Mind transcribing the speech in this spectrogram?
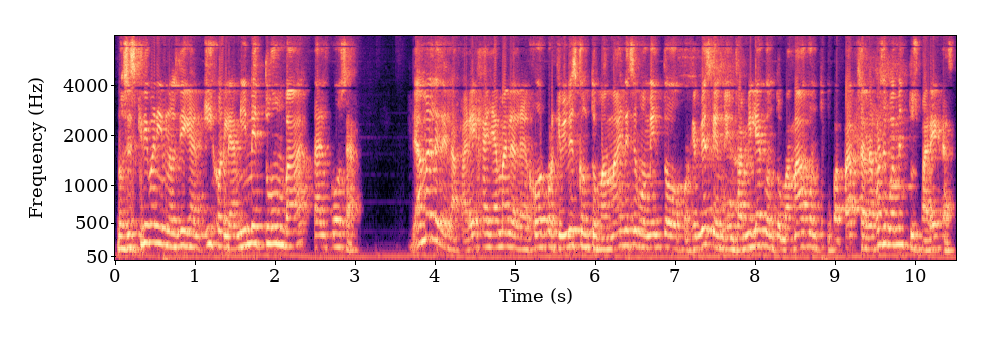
nos escriban y nos digan, híjole, a mí me tumba tal cosa. Llámale de la pareja, llámale a lo mejor porque vives con tu mamá en ese momento, porque vives en, en familia con tu mamá o con tu papá, pues a lo mejor se mueven tus parejas.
